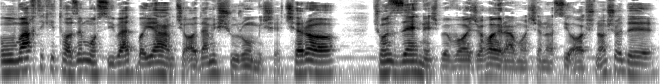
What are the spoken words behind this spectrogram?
اون وقتی که تازه مصیبت با یه همچه آدمی شروع میشه. چرا؟ چون ذهنش به واجه های روانشناسی آشنا شده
